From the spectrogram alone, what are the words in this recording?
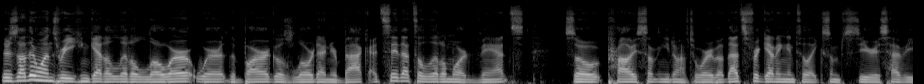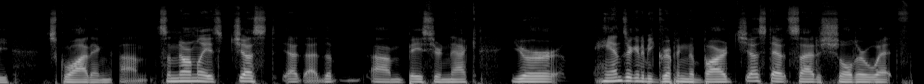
There's other ones where you can get a little lower where the bar goes lower down your back. I'd say that's a little more advanced so probably something you don't have to worry about. That's for getting into like some serious heavy squatting. Um, so normally it's just at, at the um, base of your neck. Your hands are going to be gripping the bar just outside of shoulder width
